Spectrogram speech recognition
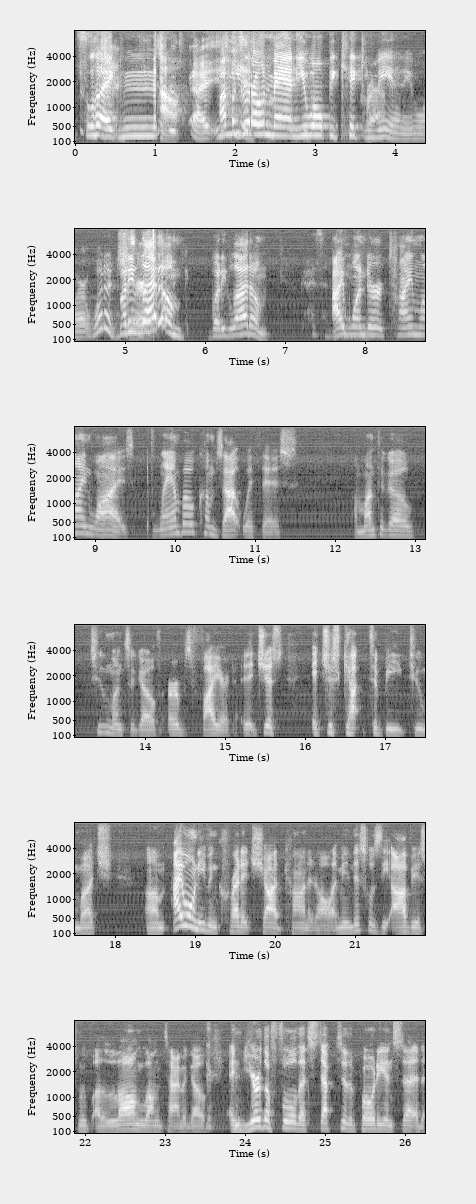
it's like, no, I'm a grown is. man. You won't be kicking Crap. me anymore. What a But jerk. he let him. But he let him. I wonder, timeline wise, if Lambo comes out with this a month ago, two months ago, if Urb's fired, it just it just got to be too much. Um, I won't even credit Shad Khan at all. I mean, this was the obvious move a long, long time ago, and you're the fool that stepped to the podium and said,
